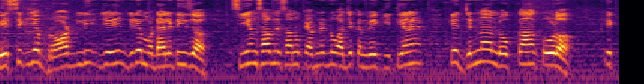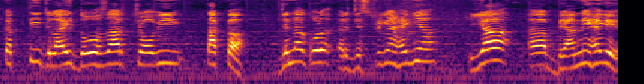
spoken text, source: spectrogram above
ਬੇਸਿਕ ਜਾਂ ਬ੍ਰੌਡਲੀ ਜਿਹੜੀਆਂ ਮੋਡੈਲਿਟੀਜ਼ ਸੀਐਮ ਸਾਹਿਬ ਨੇ ਸਾਨੂੰ ਕੈਬਨਿਟ ਨੂੰ ਅੱਜ ਕਨਵੇ ਕੀਤੀਆਂ ਨੇ ਕਿ ਜਿਨ੍ਹਾਂ ਲੋਕਾਂ ਕੋਲ 31 ਜੁਲਾਈ 2024 ਤੱਕ ਜਿਨ੍ਹਾਂ ਕੋਲ ਰਜਿਸਟਰੀਆਂ ਹੈਗੀਆਂ ਜਾਂ ਬਿਆਨੇ ਹੈਗੇ।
